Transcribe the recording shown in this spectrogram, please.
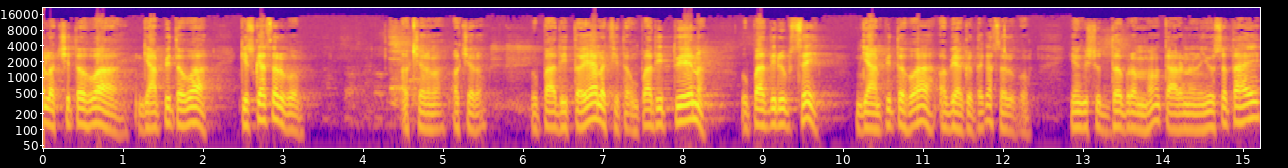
लक्षित हुआ, ज्ञापित हुआ, किसका स्वरूप अक्षर अक्षर। उपाधितया लक्षित उपाधित्व उपाधि रूप से ज्ञापित हुआ, अव्याकृत का स्वरूप क्योंकि शुद्ध ब्रह्म कारण नहीं हो सकता है,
